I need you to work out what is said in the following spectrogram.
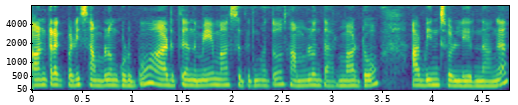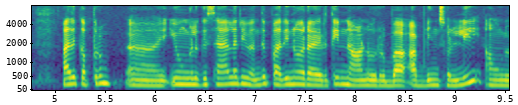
கான்ட்ராக்ட் படி சம்பளம் கொடுப்போம். அடுத்து அந்த மே மாதத்துக்கு மட்டும் சம்பளம் தரமாட்டோம் அப்படின்னு சொல்லியிருந்தாங்க. அதுக்கப்புறம் இவங்களுக்கு சேலரி வந்து பதினோராயிரத்தி நானூறுரூபா அப்படின்னு சொல்லி அவங்கள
